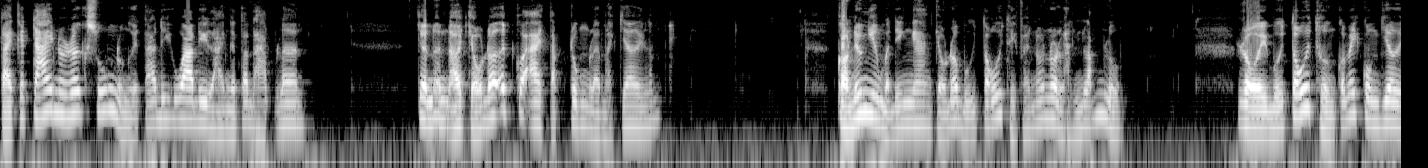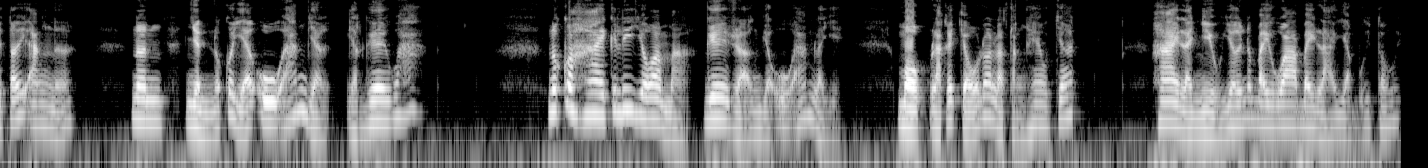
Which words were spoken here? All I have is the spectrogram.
Tại cái trái nó rớt xuống rồi người ta đi qua đi lại người ta đạp lên. Cho nên ở chỗ đó ít có ai tập trung lại mà chơi lắm. Còn nếu như mà đi ngang chỗ đó buổi tối thì phải nói nó lạnh lắm luôn. Rồi buổi tối thường có mấy con dơi tới ăn nữa. Nên nhìn nó có vẻ u ám và, và ghê quá. Nó có hai cái lý do mà ghê rợn và u ám là gì? Một là cái chỗ đó là thằng heo chết. Hai là nhiều dơi nó bay qua bay lại vào buổi tối.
